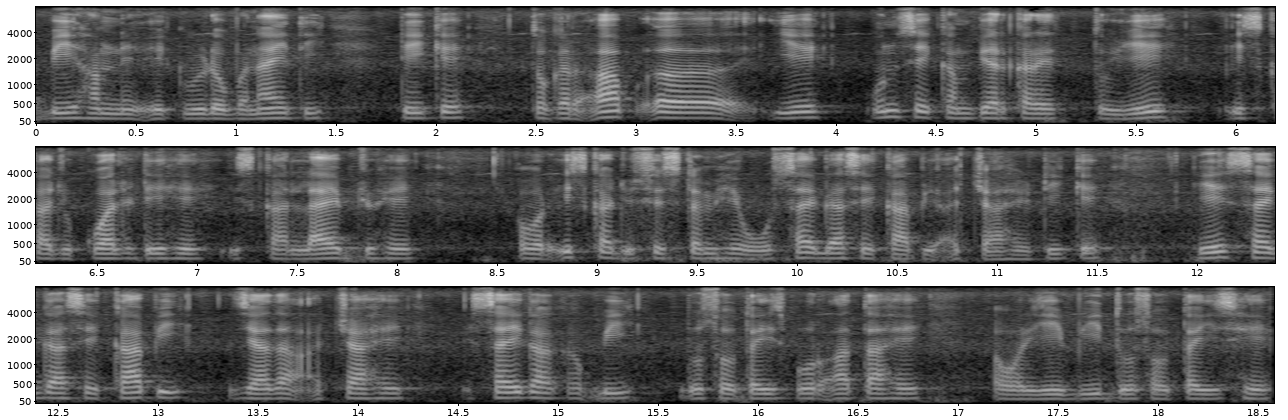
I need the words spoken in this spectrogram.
भी हमने एक वीडियो बनाई थी, ठीक है तो अगर आप ये उनसे कंपेयर करें तो ये इसका जो क्वालिटी है, इसका लाइफ जो है, और इसका जो सिस्टम है, वो सैगा से काफ़ी अच्छा है, ठीक है। ये सैगा से काफ़ी ज़्यादा अच्छा है। सैगा का भी दो सौ तेईस बोर आता है, और ये भी दो सौ तेईस है।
